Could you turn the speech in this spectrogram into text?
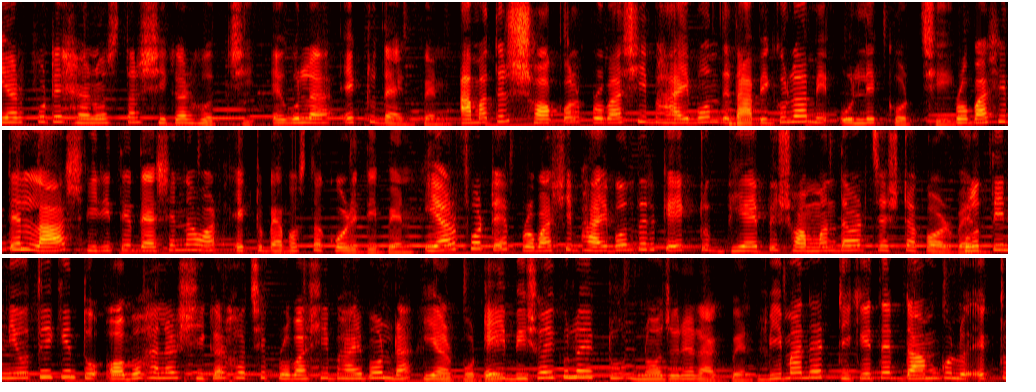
এয়ারপোর্টে হেনস্থার শিকার হচ্ছি। এগুলা একটু দেখবেন। আমাদের সকল প্রবাসী ভাই বোনদের দাবিগুলো আমি উল্লেখ করছি। প্রবাসীদের লাশ ফিরিতে দেশে নেওয়ার একটু ব্যবস্থা করে দিবেন। এয়ারপোর্টে প্রবাসী ভাই বোনদেরকে একটু ভিআইপি সম্মান দেওয়ার চেষ্টা করবেন। প্রতিনিয়তই কিন্তু অবহেলার শিকার হচ্ছে প্রবাসী ভাই বোনরা এয়ারপোর্ট। এই বিষয়গুলো একটু নজরে রাখবেন। বিমানের টিকিটের দামগুলো একটু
